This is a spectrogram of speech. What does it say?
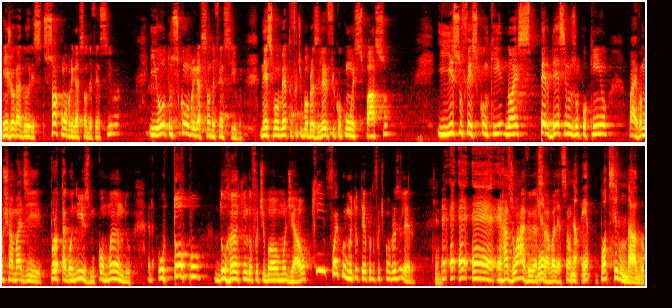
em jogadores só com obrigação defensiva e outros com obrigação defensiva. Nesse momento, o futebol brasileiro ficou com um espaço e isso fez com que nós perdêssemos um pouquinho, vai, vamos chamar de protagonismo, comando, o topo do ranking do futebol mundial, que foi por muito tempo do futebol brasileiro. É, é, é, é, razoável essa é, avaliação? Não, é, pode ser um dado,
